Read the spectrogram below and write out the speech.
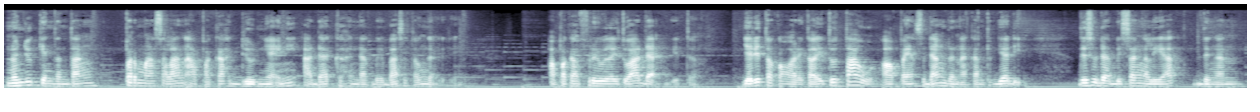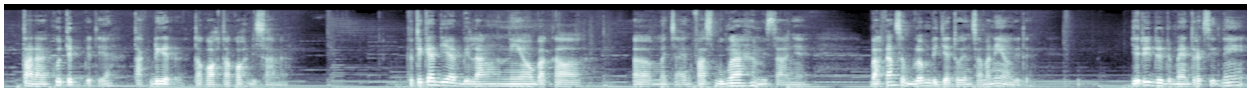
nunjukin tentang permasalahan apakah di dunia ini ada kehendak bebas atau enggak gitu ya. Apakah free will itu ada gitu. Jadi tokoh Oracle itu tahu apa yang sedang dan akan terjadi. Dia sudah bisa ngelihat dengan tanda kutip gitu ya, takdir tokoh-tokoh di sana. Ketika dia bilang Neo bakal uh, mecahin vas bunga misalnya, bahkan sebelum dijatuhin sama Neo gitu. Jadi di The Matrix ini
